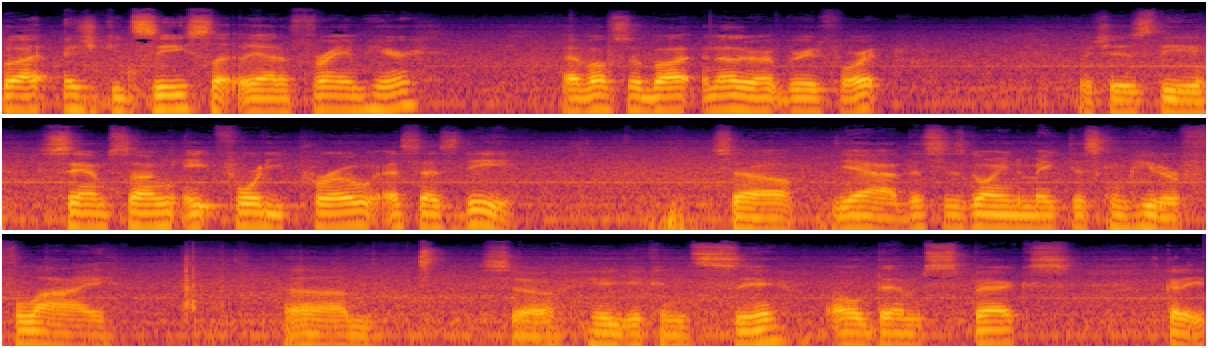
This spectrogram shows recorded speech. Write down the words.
But, as you can see, slightly out of frame here. I've also bought another upgrade for it, which is the Samsung 840 Pro SSD. So yeah, this is going to make this computer fly. Um, so here you can see all them specs. It's got a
